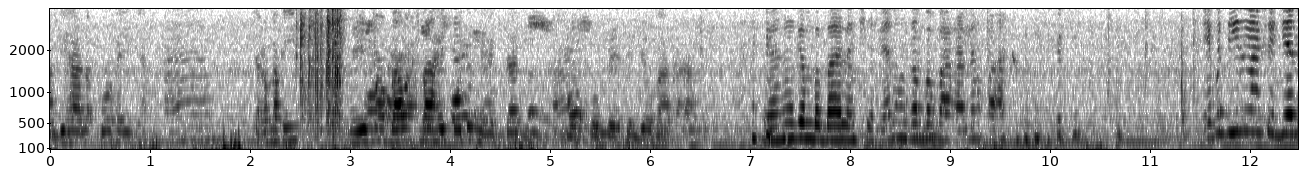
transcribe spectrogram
Ang hanap buhay niya. Ah, Tsaka maki, may yung mga bawat bahay po doon, may hagdan. Yung po pwede, hindi ako makakaakit. Kaya hanggang baba lang siya. Yan hanggang baba ka lang pa. eh, ba't di lang siya dyan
